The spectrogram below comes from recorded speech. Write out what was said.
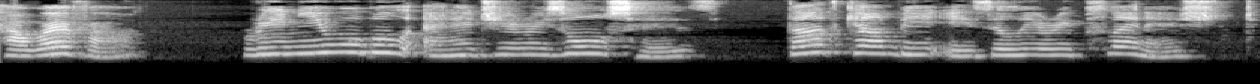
However, renewable energy resources that can be easily replenished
